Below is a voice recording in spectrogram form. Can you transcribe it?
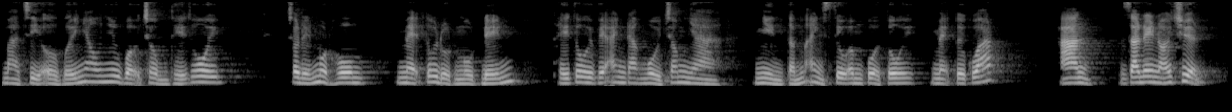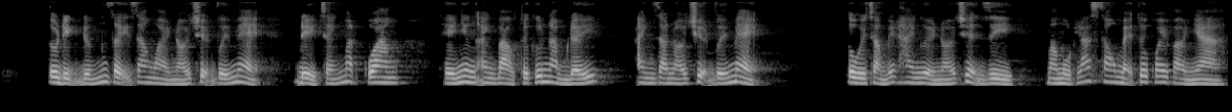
mà chỉ ở với nhau như vợ chồng thế thôi. Cho đến một hôm, mẹ tôi đột ngột đến, thấy tôi với anh đang ngồi trong nhà, nhìn tấm ảnh siêu âm của tôi, mẹ tôi quát. An, ra đây nói chuyện. Tôi định đứng dậy ra ngoài nói chuyện với mẹ, để tránh mặt Quang, thế nhưng anh bảo tôi cứ nằm đấy, anh ra nói chuyện với mẹ. Tôi chẳng biết hai người nói chuyện gì, mà một lát sau mẹ tôi quay vào nhà,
